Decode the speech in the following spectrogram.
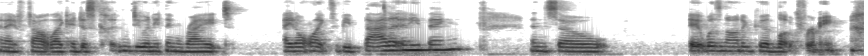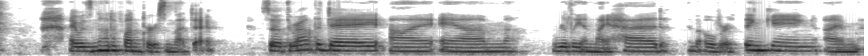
and I felt like I just couldn't do anything right. I don't like to be bad at anything. And so it was not a good look for me. I was not a fun person that day. So throughout the day, I am really in my head. I'm overthinking. I'm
